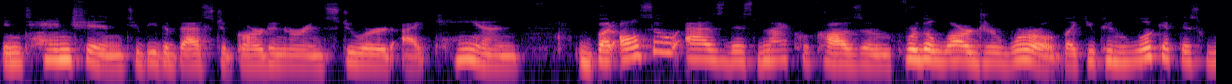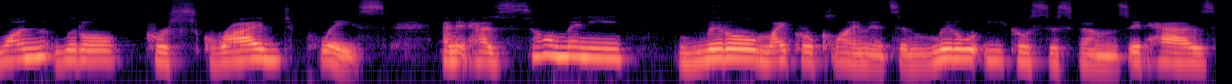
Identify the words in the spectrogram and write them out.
intention to be the best gardener and steward I can, but also as this macrocosm for the larger world. Like you can look at this one little prescribed place and it has so many little microclimates and little ecosystems. It has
